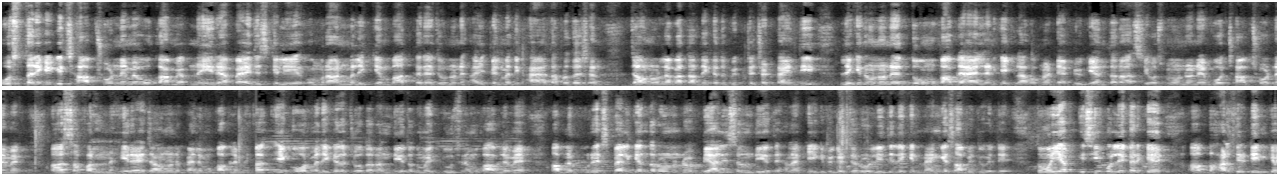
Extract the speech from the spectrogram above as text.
उस तरीके की छाप छोड़ने में वो कामयाब नहीं रह पाए, जिसके लिए उमरान मलिक की हम बात करें, जो उन्होंने आईपीएल में दिखाया था प्रदर्शन, जहाँ उन्होंने लगातार देखे तो विकेट चटकाई थी, लेकिन उन्होंने दो मुकाबले आयरलैंड के खिलाफ अपना डेब्यू किया अंतरराष्ट्रीय, उसमें उन्होंने वो छाप छोड़ने में सफल नहीं रहे, जहाँ उन्होंने पहले मुकाबले में एक ओवर में देखे तो चौदह रन दिए तो दूसरे मुकाबले में अपने पूरे स्पेल के अंदर उन्होंने बयालीस रन दिए थे हालाँकि एक विकेट ज़रूर ली थी लेकिन महँगे साबित हुए थे। तो वही अब इसी को लेकर के भारतीय टीम के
